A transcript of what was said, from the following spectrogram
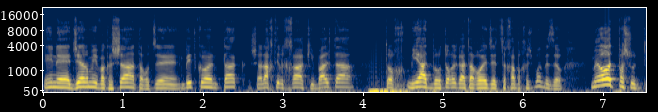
הנה, ג'רמי, בבקשה, אתה רוצה ביטקוין, טאק, שלחתי לך, קיבלת, תוך, מיד באותו רגע אתה רואה את זה אצלך בחשבון וזהו. מאוד פשוט.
